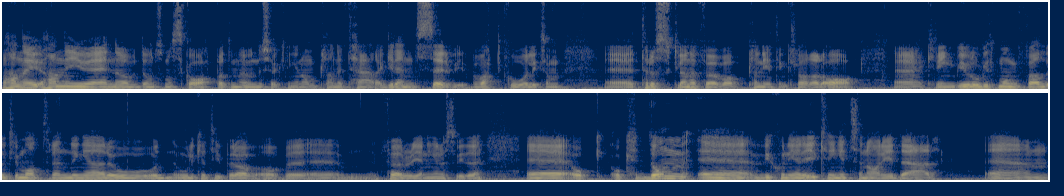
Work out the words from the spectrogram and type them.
Han, är, han är ju en av de som har skapat de här undersökningarna om planetära gränser. Vart går liksom eh, trösklarna för vad planeten klarar av? Eh, kring biologisk mångfald och klimatförändringar och, och olika typer av, av eh, föroreningar och så vidare. Eh, och, och de eh, visionerar ju kring ett scenario där, eh,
